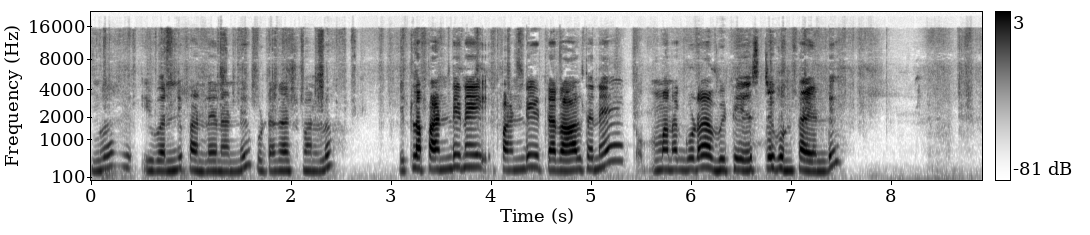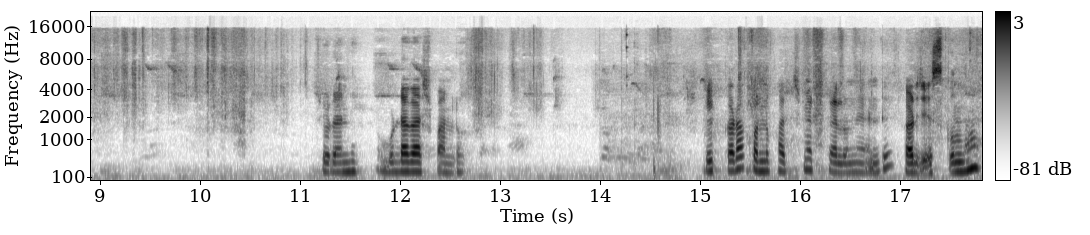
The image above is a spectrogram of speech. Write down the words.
ఇంకో ఇవన్నీ పండ్లేనండి బుట్టగాష పండ్లు. ఇట్లా పండినవి పండి ఇట్లా రాలితేనే మనకు కూడా అవి టేస్ట్గా ఉంటాయండి. చూడండి బుడ్డగాసి పండ్లు. ఇక్కడ కొన్ని పచ్చిమిరపకాయలు ఉన్నాయండి. కట్ చేసుకుందాం.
